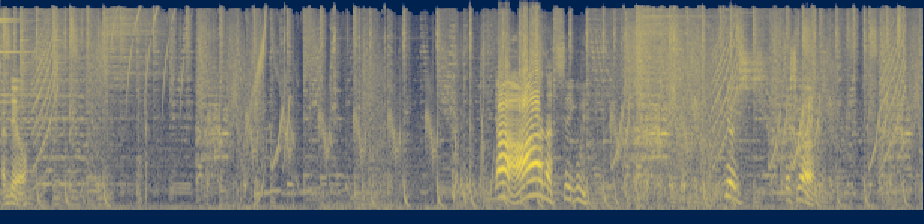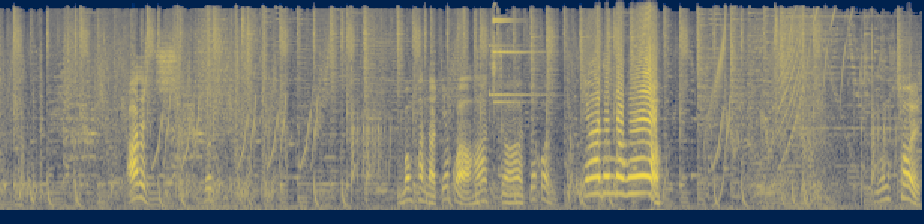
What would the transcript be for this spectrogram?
안 돼요 야, 아, 나 진짜 이거. 야, 이 자식아. 아, 나, 씨, 너. 이번 판 나 깰 거야. 아, 진짜. 깰 거야. 깨야 된다고! 용수철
